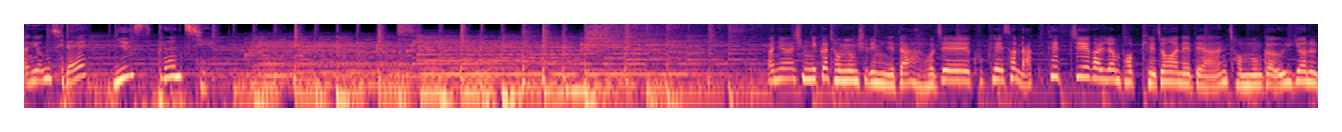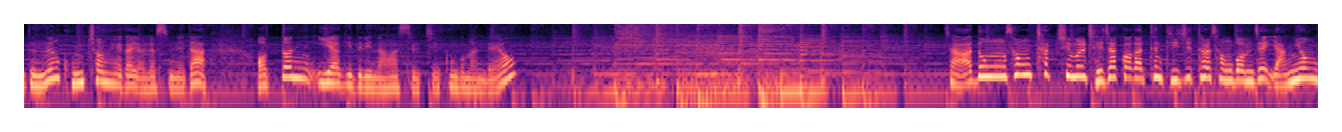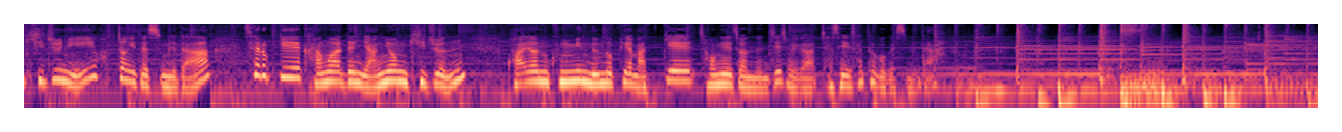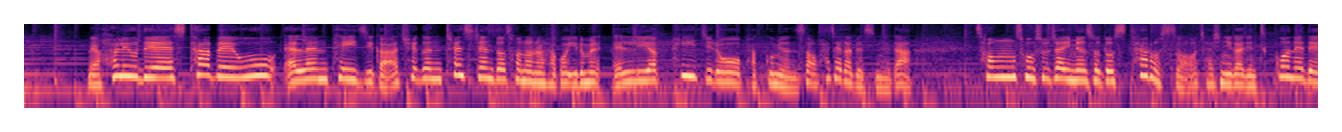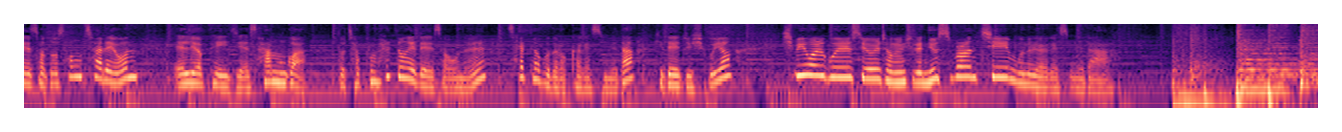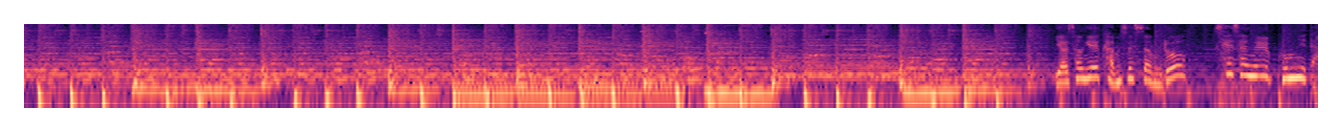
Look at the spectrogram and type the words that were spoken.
정용실의 뉴스 프런치. 안녕하십니까 정용실입니다. 어제 국회에서 낙태죄 관련 법 개정안에 대한 전문가 의견을 듣는 공청회가 열렸습니다. 어떤 이야기들이 나왔을지 궁금한데요. 자, 아동 성착취물 제작과 같은 디지털 성범죄 양형 기준이 확정이 됐습니다. 새롭게 강화된 양형 기준 과연 국민 눈높이에 맞게 정해졌는지 저희가 자세히 살펴보겠습니다. 네, 헐리우드의 스타 배우 엘렌 페이지가 최근 트랜스젠더 선언을 하고 이름을 엘리엇 페이지로 바꾸면서 화제가 됐습니다. 성소수자이면서도 스타로서 자신이 가진 특권에 대해서도 성찰해온 엘리엇 페이지의 삶과 또 작품 활동에 대해서 오늘 살펴보도록 하겠습니다. 기대해 주시고요. 12월 9일 수요일 정용실의 뉴스 브런치 문을 열겠습니다. 여성의 감수성으로 세상을 봅니다.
